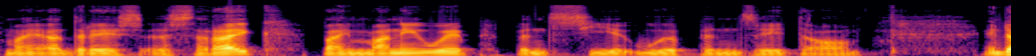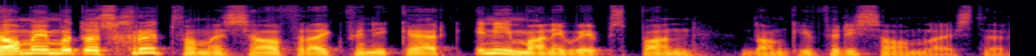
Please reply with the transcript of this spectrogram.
My adres is ryk@moneyweb.co.za. En daarmee moet ons groet van myself Ryk van die Kerk en die Moneyweb span. Dankie vir die saamluister.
